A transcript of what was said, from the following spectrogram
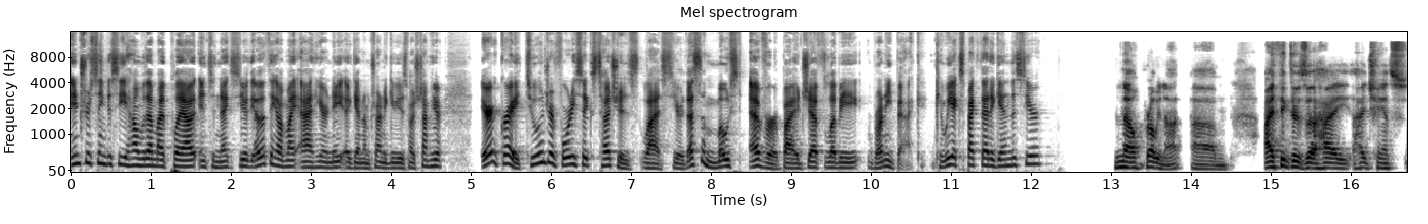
Interesting to see how that might play out into next year. The other thing I might add here, Nate, again, I'm trying to give you as much time here. Eric Gray, 246 touches last year. That's the most ever by a Jeff Lebby running back. Can we expect that again this year? No, probably not. Um, I think there's a high high chance,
